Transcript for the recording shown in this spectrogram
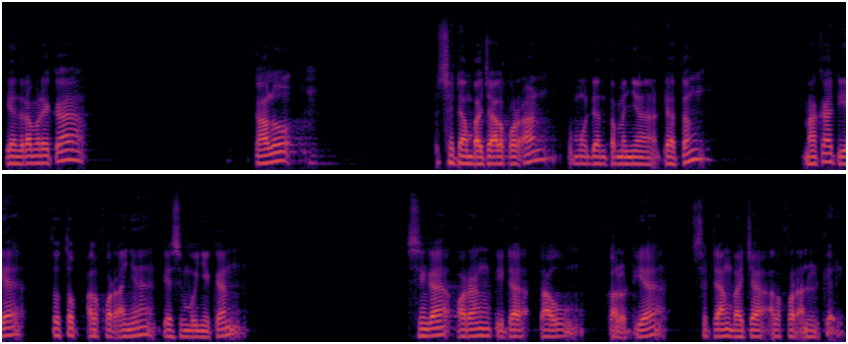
Di antara mereka kalau sedang baca Al-Quran, kemudian temannya datang, maka dia tutup Al-Qurannya, dia sembunyikan, sehingga orang tidak tahu kalau dia sedang baca Al-Quranul Karim.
